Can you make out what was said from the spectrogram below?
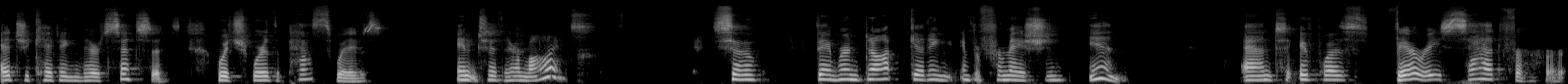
educating their senses, which were the pathways into their minds. So they were not getting information in. And it was very sad for her.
